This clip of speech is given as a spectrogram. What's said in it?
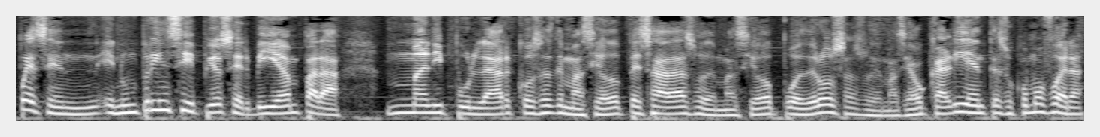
pues, en, en un principio servían para manipular cosas demasiado pesadas o demasiado poderosas o demasiado calientes o como fuera,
